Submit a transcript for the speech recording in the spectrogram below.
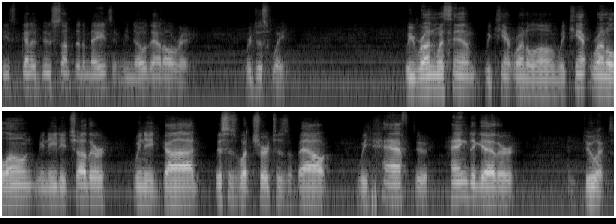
He's going to do something amazing. We know that already. We're just waiting. We run with him. We can't run alone. We can't run alone. We need each other. We need God. This is what church is about. We have to hang together and do it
